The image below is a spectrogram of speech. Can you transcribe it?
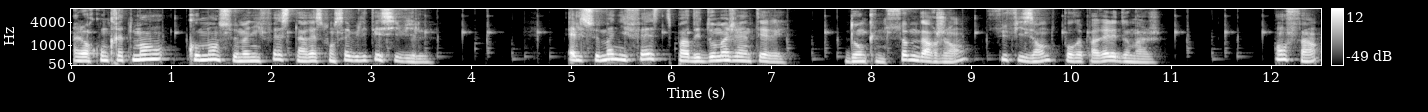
Alors concrètement, comment se manifeste la responsabilité civile? Elle se manifeste par des dommages et intérêts, donc une somme d'argent suffisante pour réparer les dommages. Enfin,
